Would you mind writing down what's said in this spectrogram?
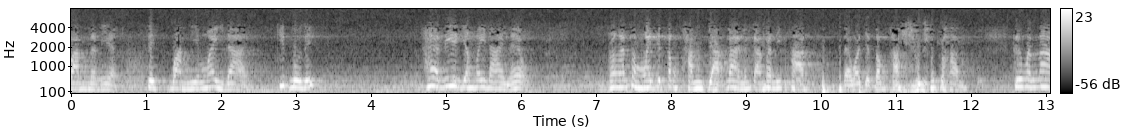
วันนะเนี่ยสิบวันนี้ไม่ได้ คิดดูสิ แค่นี้ยังไม่ได้แล้ว เพราะงั้นทำไมจะต้องทำอยากได้เหมือนการพันนิพาน แต่ว่าจะต้องทำอยู่ที่บ้านคือมันหน้า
